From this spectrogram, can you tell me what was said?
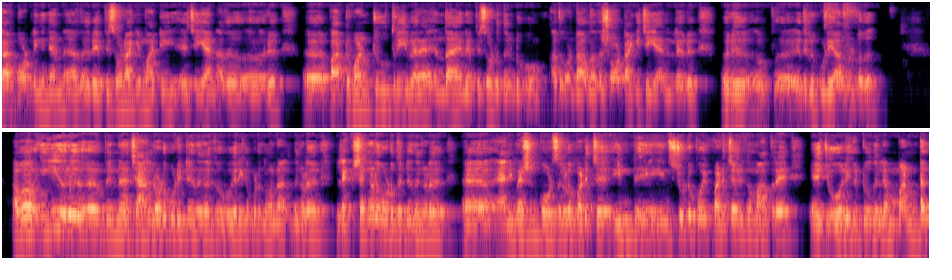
കാർ മോഡലിംഗ് ഞാൻ അത് ഒരു എപ്പിസോഡാക്കി മാറ്റി ചെയ്യാൻ അത് ഒരു പാർട്ട് വൺ ടു ത്രീ വരെ എന്തായാലും എപ്പിസോഡ് നീണ്ടുപോകും. അതുകൊണ്ടാണ് അത് ഷോർട്ടാക്കി ചെയ്യാനുള്ള ഒരു ഒരു ഇതിൽ കൂടിയാണുള്ളത് അപ്പോൾ ഈ ഒരു പിന്നെ ചാനലോട് കൂടിയിട്ട് നിങ്ങൾക്ക് ഉപകരിക്കപ്പെടുന്നു പറഞ്ഞാൽ നിങ്ങൾ ലക്ഷങ്ങൾ കൊടുത്തിട്ട് നിങ്ങൾ ആനിമേഷൻ കോഴ്സുകൾ പഠിച്ച് ഇൻസ്റ്റിറ്റ്യൂട്ടിൽ പോയി പഠിച്ചവർക്ക് മാത്രമേ ജോലി കിട്ടുമെന്നില്ല മണ്ടൻ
